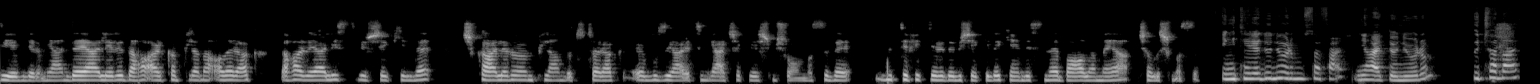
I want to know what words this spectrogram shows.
diyebilirim. Yani değerleri daha arka plana alarak daha realist bir şekilde çıkarları ön planda tutarak e, bu ziyaretin gerçekleşmiş olması ve müttefikleri de bir şekilde kendisine bağlamaya çalışması. İngiltere'ye dönüyorum bu sefer. Nihayet dönüyorum. Üç aday.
